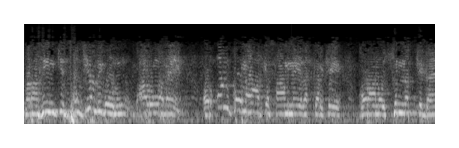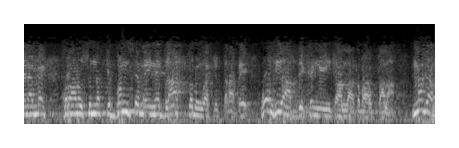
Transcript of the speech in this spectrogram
براہیم کی دھجیاں بھی ابھاروں گا میں، اور ان کو میں آپ کے سامنے رکھ کر کے قرآن و سنت کے ڈائنا میں، قرآن و سنت کے بم سے میں انہیں بلاک کروں گا کس طرح سے، وہ بھی آپ دیکھیں گے انشاءاللہ شاء اللہ تعالیٰ۔ مگر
